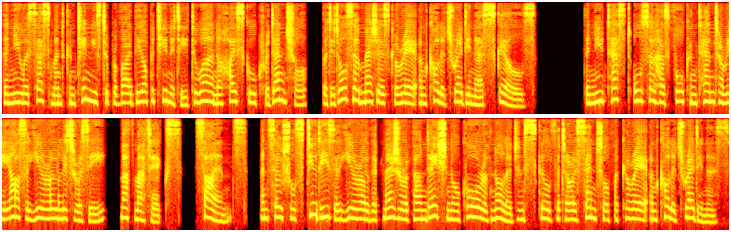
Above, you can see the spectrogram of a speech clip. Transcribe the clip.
The new assessment continues to provide the opportunity to earn a high school credential, but it also measures career and college readiness skills. The new test also has four contemporary EASA Euro literacy, mathematics, science, and social studies a Euro that measure a foundational core of knowledge and skills that are essential for career and college readiness.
